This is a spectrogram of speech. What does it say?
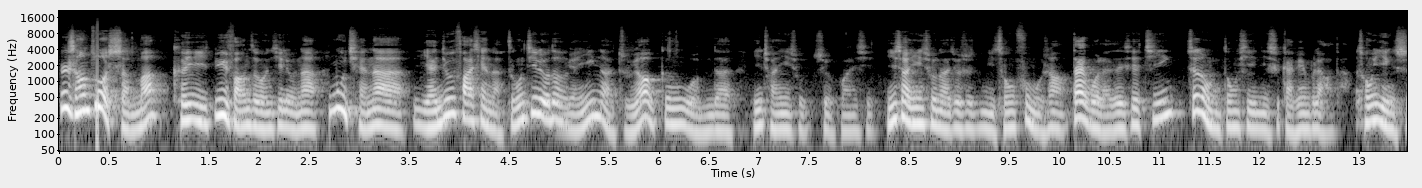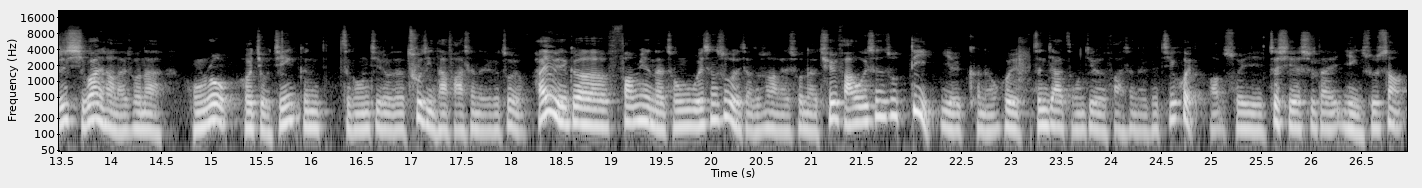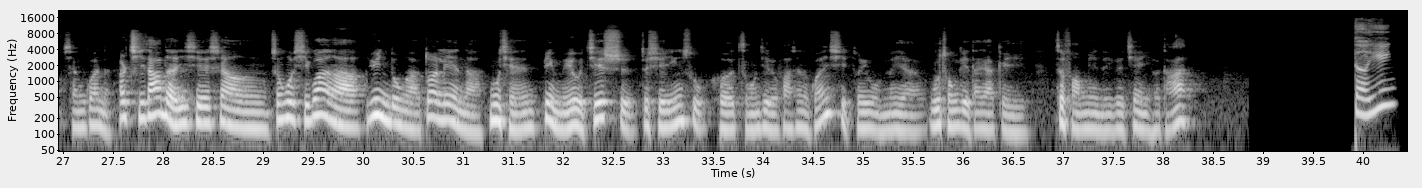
日常做什么可以预防子宫肌瘤呢？目前呢，研究发现呢，子宫肌瘤的原因呢，主要跟我们的遗传因素是有关系。遗传因素呢，就是你从父母上带过来的一些基因，这种东西你是改变不了的。从饮食习惯上来说呢。红肉和酒精跟子宫肌瘤的促进它发生的这个作用，还有一个方面呢，从维生素的角度上来说呢，缺乏维生素 D 也可能会增加子宫肌瘤发生的一个机会啊，所以这些是在饮食上相关的，而其他的一些像生活习惯啊、运动啊、锻炼呢，目前并没有揭示这些因素和子宫肌瘤发生的关系，所以我们也无从给大家给这方面的一个建议和答案。抖音。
